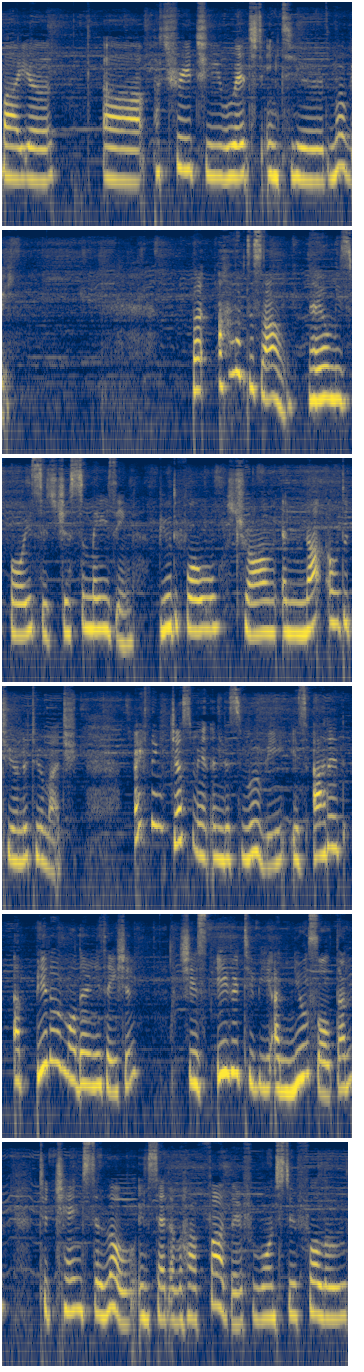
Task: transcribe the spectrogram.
by uh, uh, Patrici wedged into the movie. But I love the song. Naomi's voice is just amazing beautiful, strong, and not auto-tuned too much. I think Jasmine in this movie is added a bit of modernization. She is eager to be a new sultan, to change the law instead of her father who wants to follow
